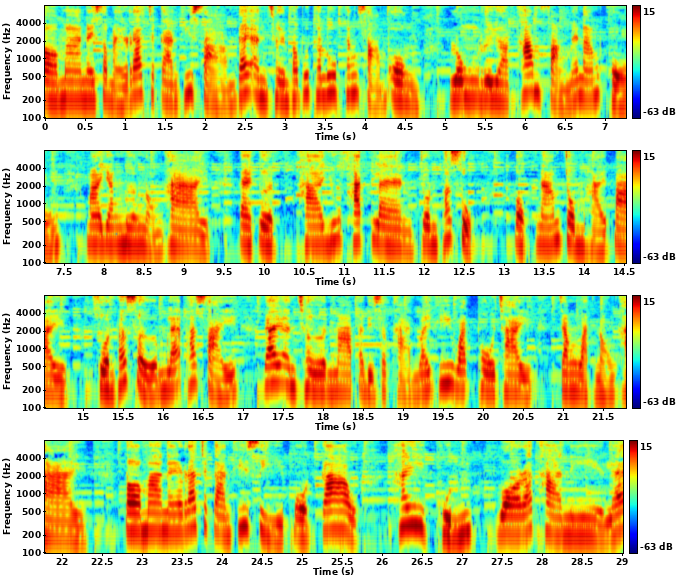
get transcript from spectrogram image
ต่อมาในสมัยราชการที่สามได้อัญเชิญพระพุทธรูปทั้งสามองค์ ลงเรือข้ามฝั่งแม่น้ำโขง มายังเมืองหนองคาย แต่เกิดพายุพัดแรงจนพระสุขตกน้ำจมหายไป ส่วนพระเสริมและพระใสยได้อัญเชิญมาประดิษฐานไว้ที่วัดโพชัย จังหวัดหนองคาย ต่อมาในรัชกาลที่ 4 โปรดเกล้าให้ขุนวรธานีและ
